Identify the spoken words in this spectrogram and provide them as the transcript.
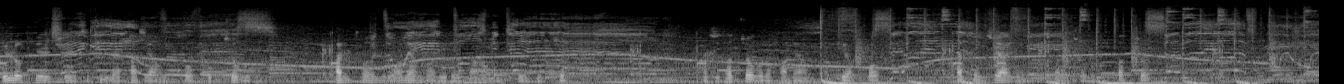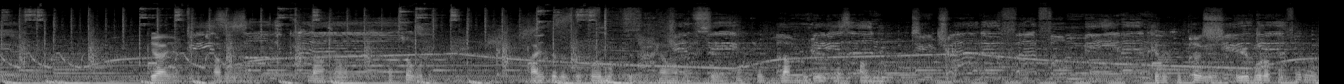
블록필드 치킨들 가지 않고 북쪽으로 반톤 원형거리로 향하고 있어요 북쪽 다시 서쪽으로 방향 바뀌었고 반톤 지하철 쪽으로 서쪽. 지하철 차로 지나서 서쪽으로 아이들도 골목길을 향하고 있어요 서쪽 남부지에서 방향 그래서 서쪽이 일부러 페트롤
